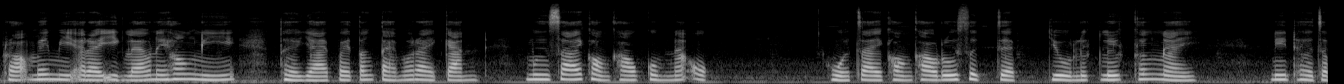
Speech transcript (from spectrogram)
เพราะไม่มีอะไรอีกแล้วในห้องนี้ เธอย้ายไปตั้งแต่เมื่อไหร่กัน มือซ้ายของเขากลุ่มหน้าอก หัวใจของเขารู้สึกเจ็บอยู่ลึกๆข้างใน นี่เธอจะ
